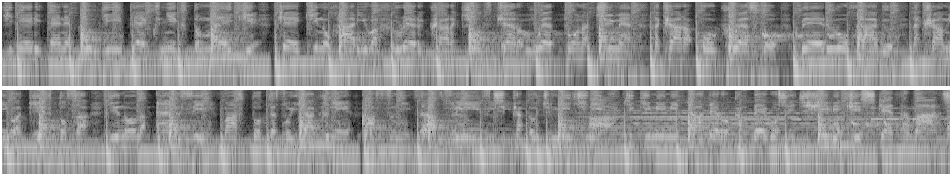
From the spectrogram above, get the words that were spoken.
ひねりエネルギーテクニックとメイキケーキの針は触れるから気をつけろウェットな地面だからオクエストベールを剥ぐ中身はギフトさ You know the MC マストでそう役人明日に雑に培う地道に聞き耳立てろ壁越し地響きしけた街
